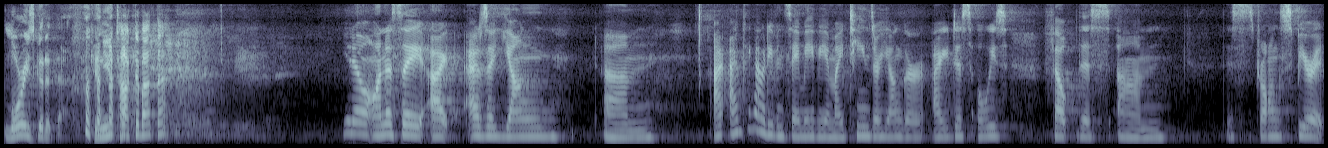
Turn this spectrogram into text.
Lori's good at that. Can you talk about that? You know, honestly, I as a young, um, I, I, think I would even say maybe in my teens or younger, I just always felt this um, this strong spirit,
